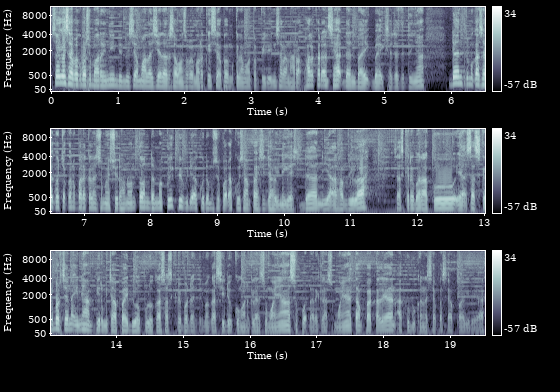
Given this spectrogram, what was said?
So guys, apa kabar semua hari ini Indonesia, Malaysia, dari Sabang sampai Merauke Siapa mungkin yang video ini Salam harap hal keadaan sehat dan baik-baik saja tentunya. Dan terima kasih aku ucapkan kepada kalian semua yang sudah nonton Dan mengklik video aku dan mensupport aku sampai sejauh ini guys. Dan ya Alhamdulillah subscriber aku ya subscriber channel ini hampir mencapai 20k subscriber dan terima kasih dukungan kalian semuanya support dari kalian semuanya. Tanpa kalian aku bukanlah siapa-siapa gitu ya.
